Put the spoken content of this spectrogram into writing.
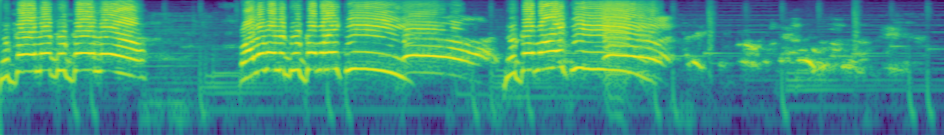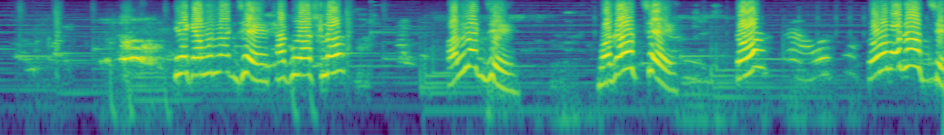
দুর্গা এলো দুর্গা এলো। বলো বলো, দুর্গা মাই কি? দুর্গা মাই কিরে কেমন লাগছে? ঠাকুর আসলো? ভালো লাগছে? মজা হচ্ছে? তোর? তোরও মজা হচ্ছে?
